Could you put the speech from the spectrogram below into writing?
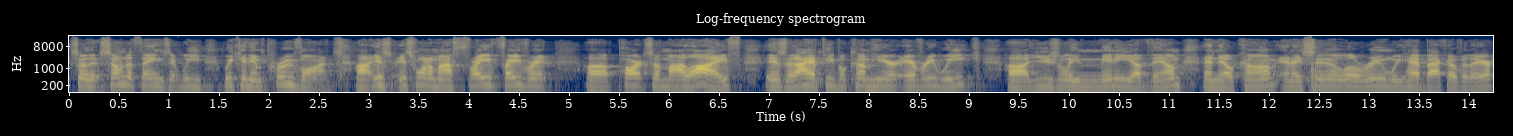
so that some of the things that we, we can improve on. Uh, it's, it's one of my favorite uh, parts of my life is that I have people come here every week, uh, usually many of them, and they'll come and they sit in a little room we have back over there.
